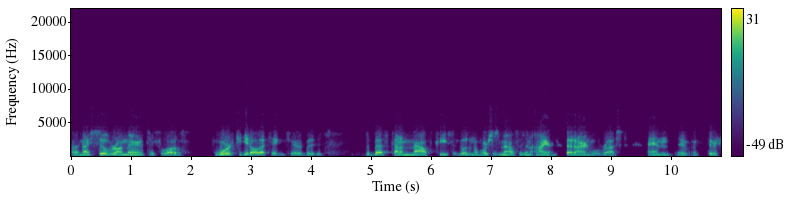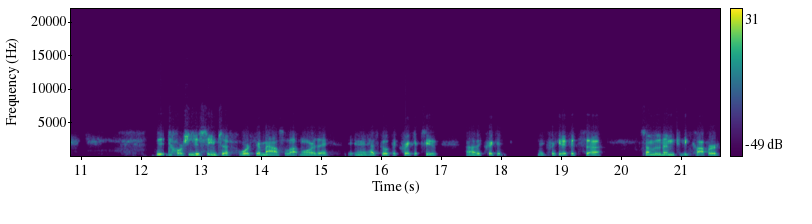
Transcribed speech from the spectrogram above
uh, nice silver on there, and it takes a lot of work to get all that taken care of. But it's the best kind of mouthpiece that goes in the horse's mouth is an iron. That iron will rust, and if there's the horses just seem to work their mouths a lot more. They and it has to go with the cricket too. Uh, the cricket, the cricket, if it's uh, some of them can be copper,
